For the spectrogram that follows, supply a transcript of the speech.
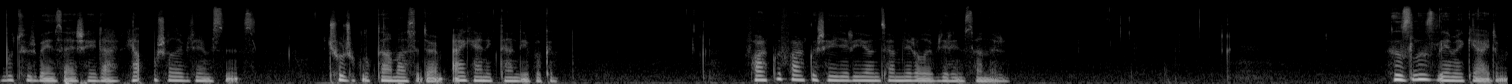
bu tür benzer şeyler yapmış olabilir misiniz? Çocukluktan bahsediyorum, erkenlikten değil bakın. Farklı farklı şeyleri, yöntemleri olabilir insanların. Hızlı hızlı yemek yerdim.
